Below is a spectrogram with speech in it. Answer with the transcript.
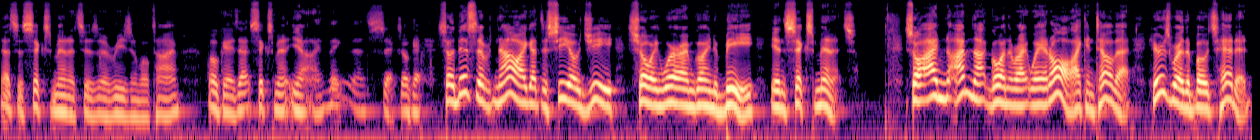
That's a six minutes is a reasonable time. Okay, is that six minutes? Yeah, I think that's six. Okay, so this is, now I got the COG showing where I'm going to be in six minutes. So I'm, I'm not going the right way at all. I can tell that. Here's where the boat's headed.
